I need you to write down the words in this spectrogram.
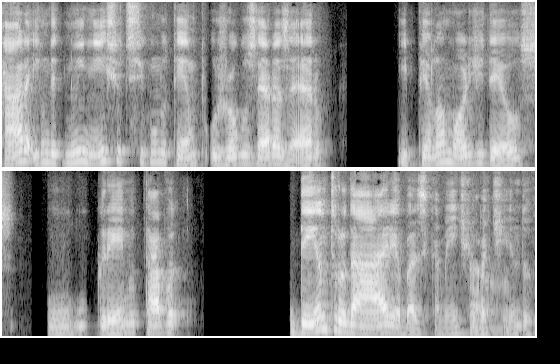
Cara, no início de segundo tempo, o jogo 0 a 0 E pelo amor de Deus, o, o Grêmio tava dentro da área, basicamente, rebatindo.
